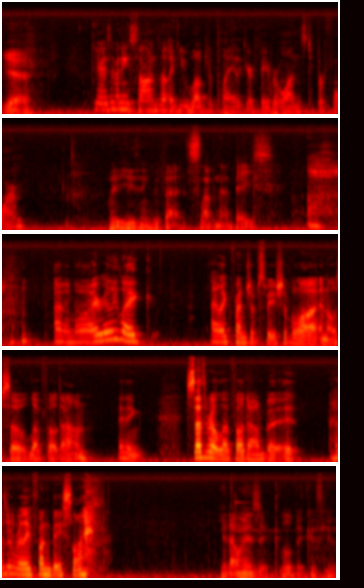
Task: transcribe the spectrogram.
Yeah. Do you guys have any songs that like you love to play, like your favorite ones to perform? What do you think with that slapping that bass? Oh, I don't know. I really like I like Friendship Spaceship a lot and also Love Fell Down. I think Seth wrote Love Fell Down, but it has yeah. a really fun bass line. Yeah, that one is a little bit goofy of a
